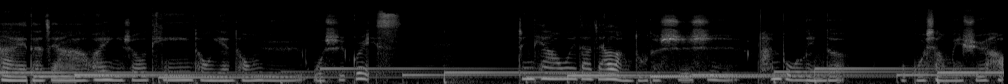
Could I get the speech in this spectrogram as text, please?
嗨大家欢迎收听童言童语，我是 Grace。今天要为大家朗读的诗是潘柏林的《我国小没学好》。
